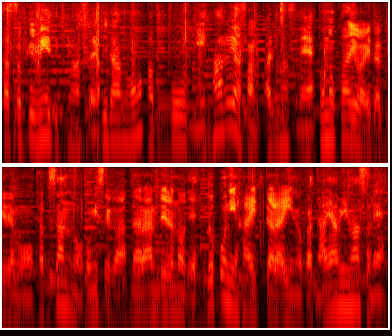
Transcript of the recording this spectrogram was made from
早速見えてきましたよ。こちらも八方三春屋さんありますね。この界隈だけでもたくさんのお店が並んでるので、どこに入ったらいいのか悩みますね。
